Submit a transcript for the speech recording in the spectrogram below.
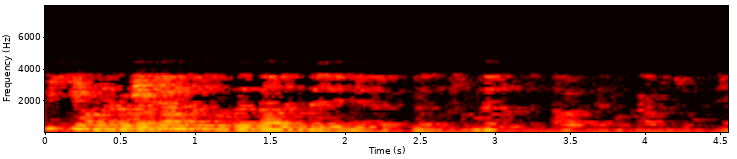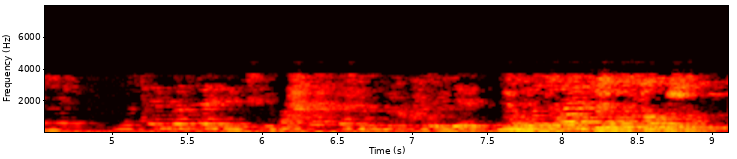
Скільки вам громадян, щоб ви дали цей список, щоб ми розписалися, поки що це є? Ну це. Ну, будь ласка. Дело в тому, що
